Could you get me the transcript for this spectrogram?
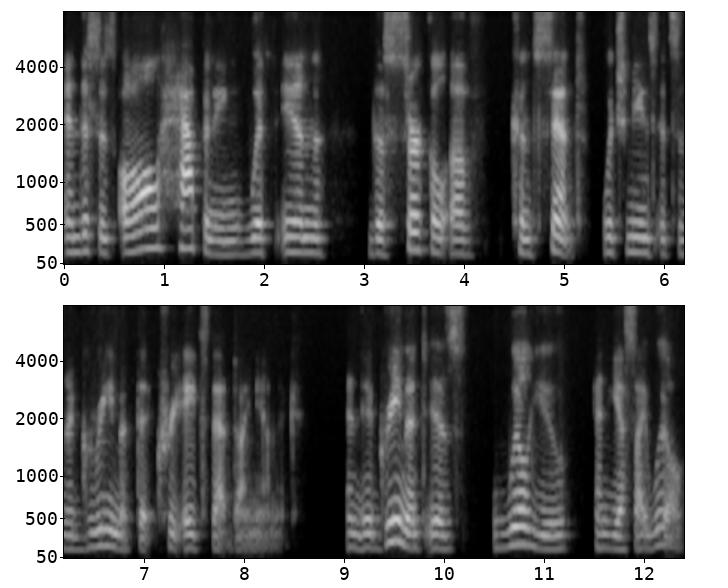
And this is all happening within the circle of consent, which means it's an agreement that creates that dynamic. And the agreement is, will you? And yes, I will.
